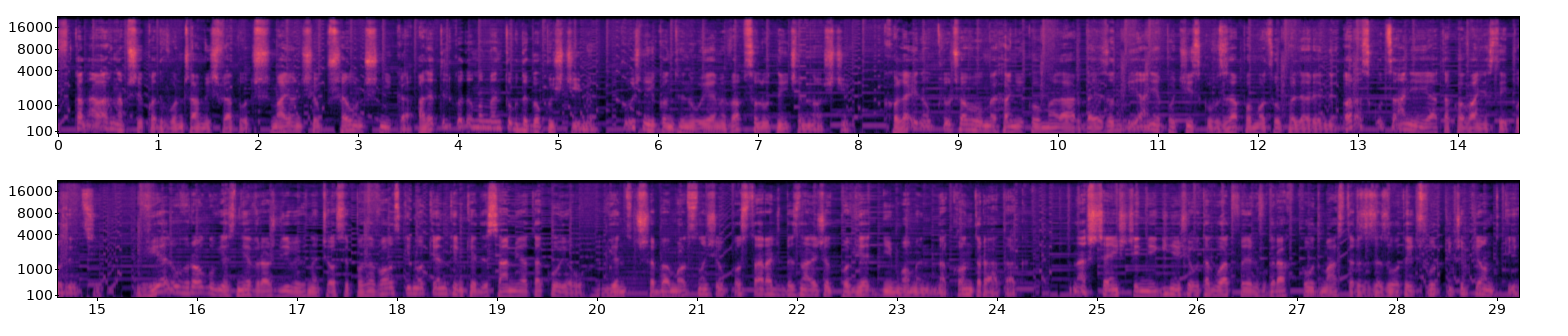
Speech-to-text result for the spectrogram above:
W kanałach na przykład włączamy światło trzymając się przełącznika, ale tylko do momentu, gdy go puścimy. Później kontynuujemy w absolutnej ciemności. Kolejną kluczową mechaniką Malarda jest odbijanie pocisków za pomocą peleryny oraz kucanie i atakowanie z tej pozycji. Wielu wrogów jest niewrażliwych na ciosy poza wąskim okienkiem, kiedy sami atakują, więc trzeba mocno się postarać, by znaleźć odpowiedni moment na kontratak. Na szczęście nie ginie się tak łatwo jak w grach Codemasters ze złotej czwórki czy piątki,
